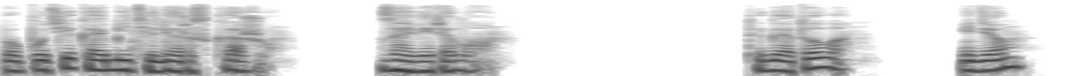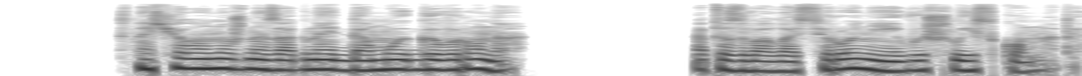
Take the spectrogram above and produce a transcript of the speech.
По пути к обители расскажу, заверил он. Ты готова? Идем? Сначала нужно загнать домой говоруна. Отозвалась Рони и вышла из комнаты.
